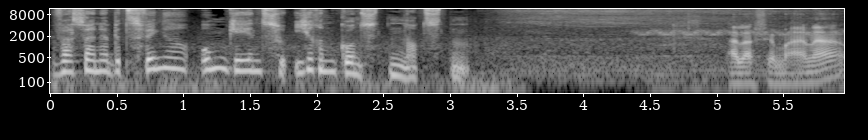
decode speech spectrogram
was seine Bezwinger umgehend zu ihren Gunsten nutzten. A la semana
